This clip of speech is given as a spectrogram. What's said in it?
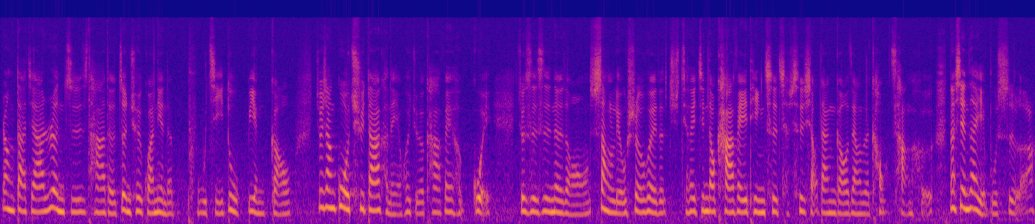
让大家认知它的正确观念的普及度变高。就像过去大家可能也会觉得咖啡很贵，就是是那种上流社会的。可以进到咖啡厅吃吃小蛋糕这样的场场合，那现在也不是了啊。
